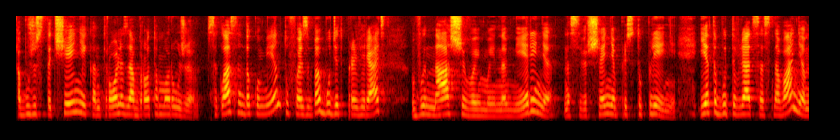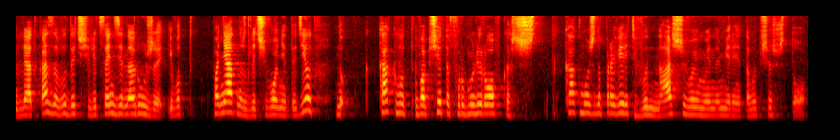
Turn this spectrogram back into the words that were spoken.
об ужесточении контроля за оборотом оружия. Согласно документу, ФСБ будет проверять вынашиваемые намерения на совершение преступлений. И это будет являться основанием для отказа выдачи лицензии на оружие. И вот понятно, для чего они это делают, но как вот вообще эта формулировка, как можно проверить вынашиваемые намерения, это вообще что?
